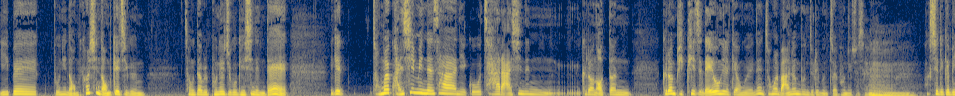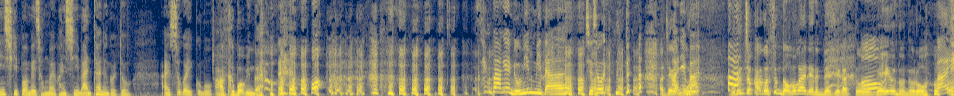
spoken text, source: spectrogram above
200분이 넘, 훨씬 넘게 지금 정답을 보내주고 계시는데, 이게 정말 관심 있는 사안이고 잘 아시는 그런 어떤 그런 비퀴즈 내용일 경우에는 정말 많은 분들이 문자를 보내주세요. 음. 확실히 그 민식이법에 정말 관심이 많다는 걸 또 알 수가 있고 뭐. 아, 그 법인가요? 어? 생방의 묘미입니다. 죄송합니다. 아, 제가 아니, 모르, 마... 모른 척하고 쓱 넘어가야 되는데 제가 또 어, 매우 눈으로 많이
